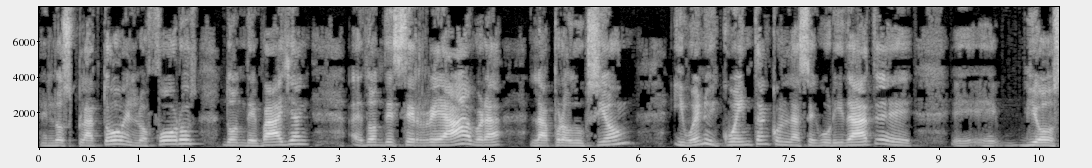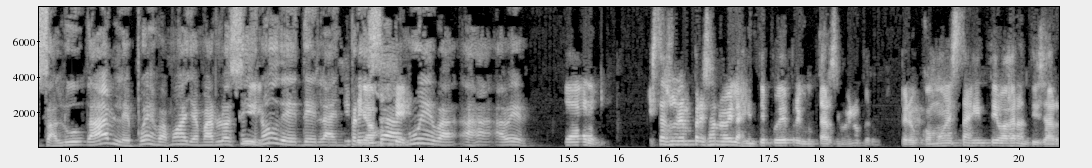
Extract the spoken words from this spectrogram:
en los platós, en los foros, donde vayan, donde se reabra la producción y bueno, y cuentan con la seguridad eh, eh, eh, biosaludable, pues vamos a llamarlo así, ¿no? De, la empresa nueva. a ver. Claro, esta es una empresa nueva y la gente puede preguntarse, bueno, pero, pero ¿cómo esta gente va a garantizar?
